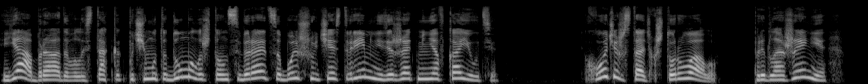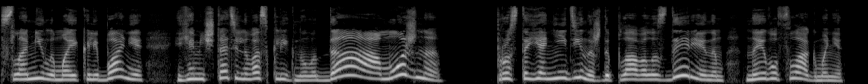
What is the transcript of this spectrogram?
Я обрадовалась, так как почему-то думала, что он собирается большую часть времени держать меня в каюте. «Хочешь стать к штурвалу?» Предложение сломило мои колебания, и я мечтательно воскликнула «Да, можно!» Просто я не единожды плавала с Дерианом на его флагмане,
